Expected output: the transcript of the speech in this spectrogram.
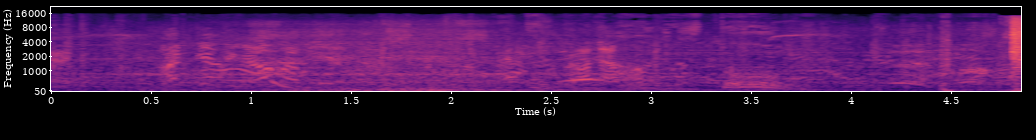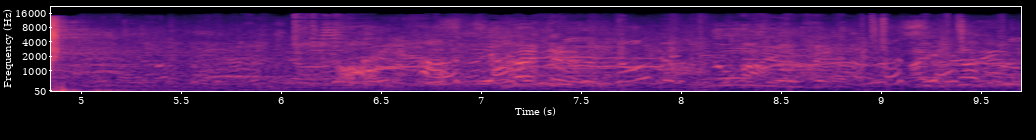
I'm getting out of here! Brotherhood is doomed! No, you're there! I can't!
